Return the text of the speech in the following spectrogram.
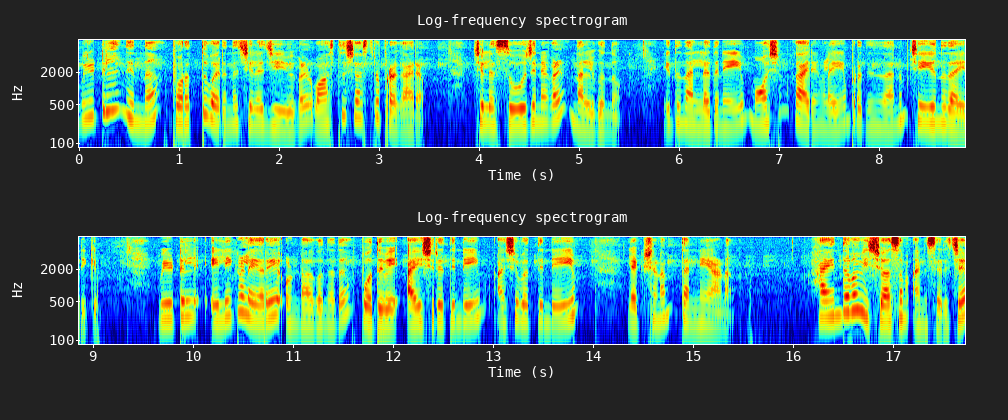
വീട്ടിൽ നിന്ന് പുറത്തു വരുന്ന ചില ജീവികൾ വാസ്തുശാസ്ത്ര പ്രകാരം ചില സൂചനകൾ നൽകുന്നു. ഇത് നല്ലതിനെയും മോശം കാര്യങ്ങളെയും പ്രതിനിധാനം ചെയ്യുന്നതായിരിക്കും. വീട്ടിൽ എലികളേറെ ഉണ്ടാകുന്നത് പൊതുവെ ഐശ്വര്യത്തിന്റെയും അശുഭത്തിന്റെയും ലക്ഷണം തന്നെയാണ്. ഹൈന്ദവ വിശ്വാസം അനുസരിച്ച്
